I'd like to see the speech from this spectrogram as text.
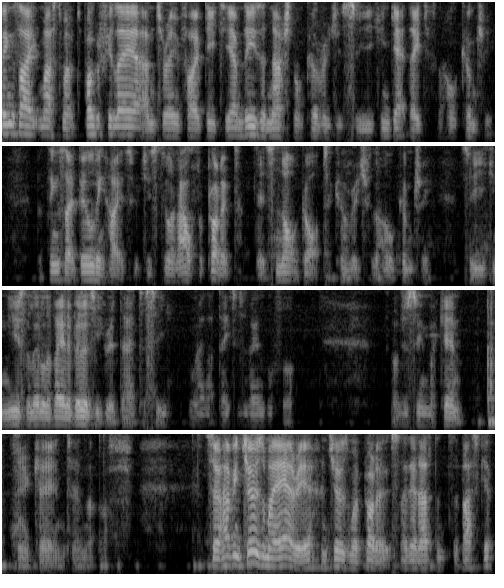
Things like master map topography layer and terrain 5 DTM, these are national coverages, so you can get data for the whole country. But things like building heights, which is still an alpha product, it's not got coverage for the whole country. So you can use the little availability grid there to see where that data is available for. So I'll just zoom back in. Okay, and turn that off. So having chosen my area and chosen my products, I then add them to the basket.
